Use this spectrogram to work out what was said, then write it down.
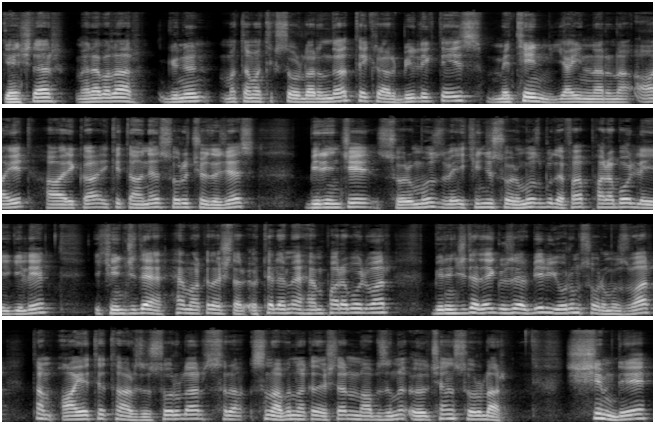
Gençler merhabalar. Günün matematik sorularında tekrar birlikteyiz. Metin yayınlarına ait harika iki tane soru çözeceğiz. Birinci sorumuz ve ikinci sorumuz bu defa parabolle ilgili. İkincide hem arkadaşlar öteleme hem parabol var. Birincide de güzel bir yorum sorumuz var. Tam AYT tarzı sorular, sıra, sınavın arkadaşlar nabzını ölçen sorular. Şimdi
